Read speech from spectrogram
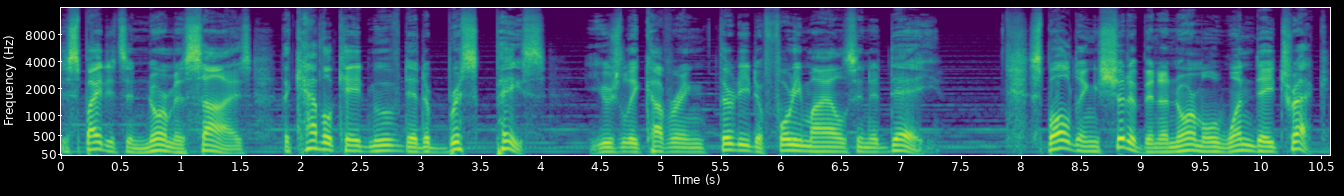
Despite its enormous size, the cavalcade moved at a brisk pace, usually covering 30 to 40 miles in a day. Spalding should have been a normal one day trek.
